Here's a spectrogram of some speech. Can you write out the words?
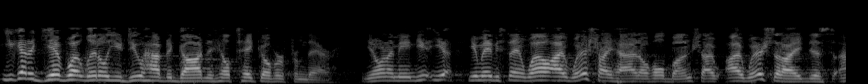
you got to give what little you do have to God and He'll take over from there. You know what I mean? You, you, you may be saying, well, I wish I had a whole bunch. I, I wish that I just uh,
